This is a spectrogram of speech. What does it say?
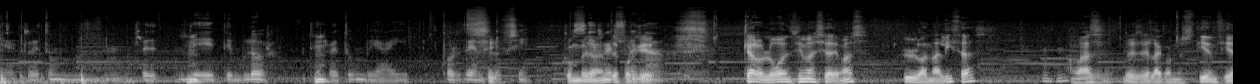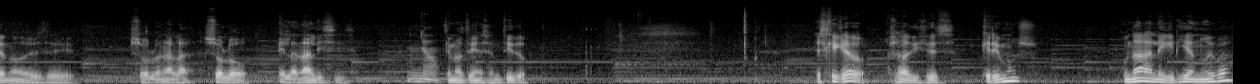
de, retum- re- de temblor, de Mm. retumbe ahí por dentro, sí. completamente, Sí, porque, claro, luego encima si además lo analizas, Además desde la consciencia, no desde solo, en ala- solo el análisis, No, que no tiene sentido. Es que claro, o sea, dices, queremos una alegría nueva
